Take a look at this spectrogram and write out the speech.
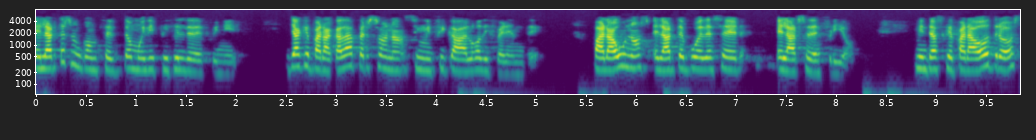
El arte es un concepto muy difícil de definir, ya que para cada persona significa algo diferente. Para unos el arte puede ser el arse de frío, mientras que para otros,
